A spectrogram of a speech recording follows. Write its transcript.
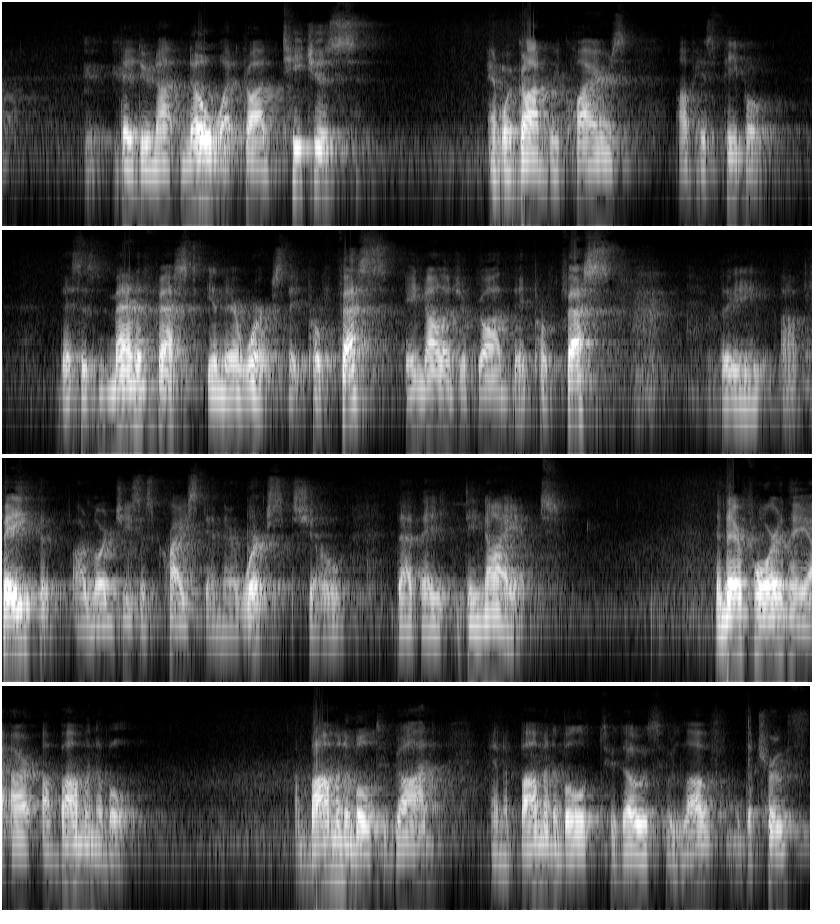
they do not know what God teaches and what God requires of his people. This is manifest in their works. They profess a knowledge of God. They profess the uh, faith of our Lord Jesus Christ, and their works show that they deny it. And therefore, they are abominable. Abominable to God and abominable to those who love the truth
